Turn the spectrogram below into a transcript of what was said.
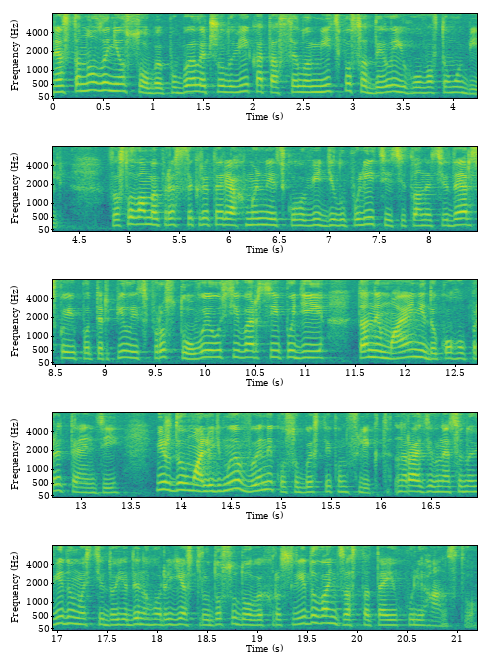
Невстановлені особи побили чоловіка та силоміць посадили його в автомобіль. За словами прес-секретаря Хмельницького відділу поліції Світлани Цвідерської, потерпілий спростовує усі версії події та не має ні до кого претензій. Між двома людьми виник особистий конфлікт. Наразі внесено відомості до єдиного реєстру досудових розслідувань за статтею хуліганство.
